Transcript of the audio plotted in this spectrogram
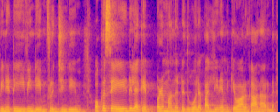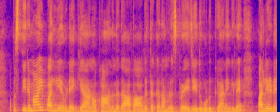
പിന്നെ ടി വിന്റെയും ഫ്രിഡ്ജിന്റെയും ഒക്കെ സൈഡിലൊക്കെ എപ്പോഴും വന്നിട്ട് ഇതുപോലെ പല്ലിനെ മിക്കവാറും കാണാറുണ്ട്. അപ്പോൾ സ്ഥിരമായി പല്ല് എവിടെയൊക്കെയാണോ കാണുന്നത് ആ ഭാഗത്തൊക്കെ നമ്മൾ സ്പ്രേ ചെയ്ത് കൊടുക്കുകയാണെങ്കിൽ പല്ലിയുടെ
